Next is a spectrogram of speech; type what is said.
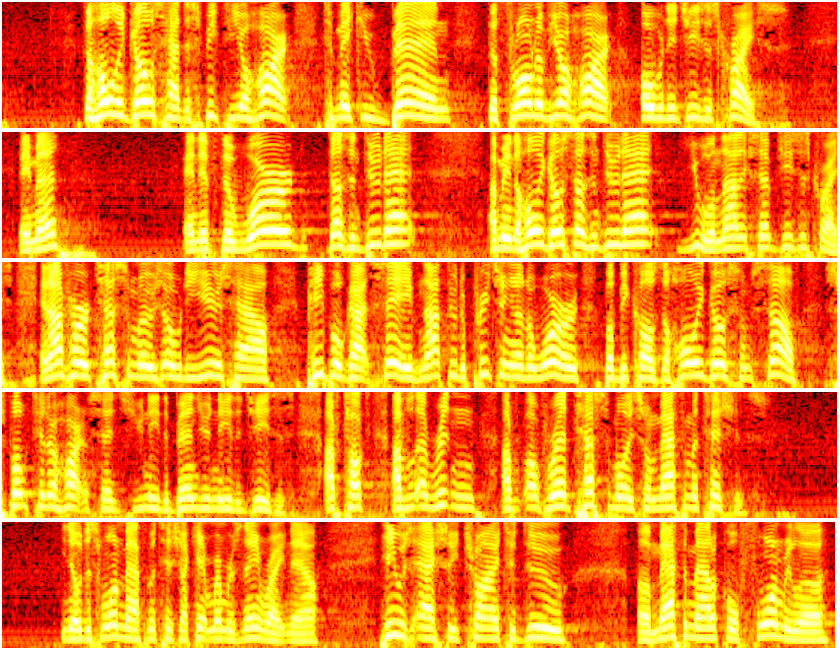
The Holy Ghost had to speak to your heart to make you bend the throne of your heart over to Jesus Christ. Amen? And if the Word doesn't do that, I mean, the Holy Ghost doesn't do that, you will not accept Jesus Christ. And I've heard testimonies over the years how people got saved not through the preaching of the Word, but because the Holy Ghost Himself spoke to their heart and said, "You need to bend your knee to Jesus." I've talked, I've written, I've, I've read testimonies from mathematicians. You know, this one mathematician, I can't remember his name right now. He was actually trying to do a mathematical formula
